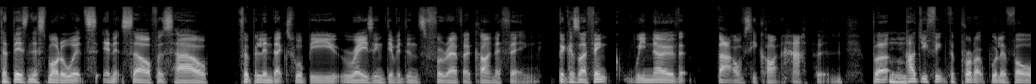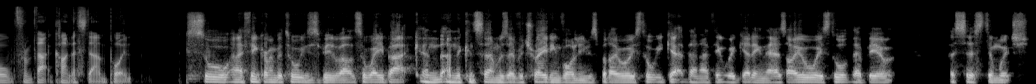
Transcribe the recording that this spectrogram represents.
the business model it's in itself as how Football Index will be raising dividends forever, kind of thing? Because I think we know that that obviously can't happen. But mm. how do you think the product will evolve from that kind of standpoint? saw, and I think I remember talking to some people about this a way back, and, and the concern was over trading volumes, but I always thought we'd get there, and I think we're getting there. As I always thought there'd be a, a system which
